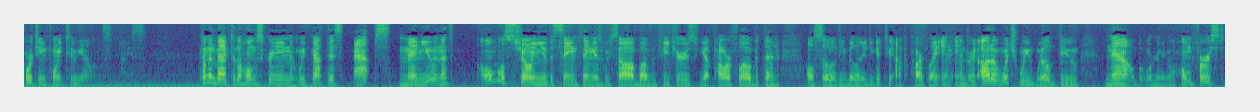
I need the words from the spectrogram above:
14.2 gallons. Nice. Coming back to the home screen, we've got this apps menu, and that's almost showing you the same thing as we saw above in features. You got power flow, but then also the ability to get to Apple CarPlay and Android Auto, which we will do now. But we're going to go home first.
